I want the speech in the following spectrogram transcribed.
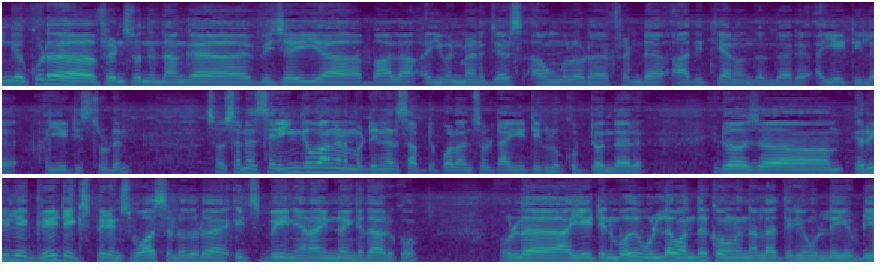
இங்கே கூட ஃப்ரெண்ட்ஸ் வந்திருந்தாங்க. விஜய் பாலா ஈவெண்ட் மேனேஜர்ஸ் அவங்களோட ஃப்ரெண்டு uh, ஆதித்யான் வந்திருந்தார் ஐஐடியில் ஐஐடி ஸ்டூடெண்ட் ஸோ சொன்ன சரி இங்கே வாங்க நம்ம டின்னர் சாப்பிட்டு போகலான்னு சொல்லிட்டு ஐஐடிக்குள்ளே கூப்பிட்டு வந்தார். It was really great experience வாஸ்ன்றதோட இட்ஸ் பீன் ஏன்னா இன்னும் இங்கே தான் இருக்கும். உள்ளே ஐஐடின் போது உள்ளே வந்திருக்கவங்களுக்கு நல்லா தெரியும். உள்ளே எப்படி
